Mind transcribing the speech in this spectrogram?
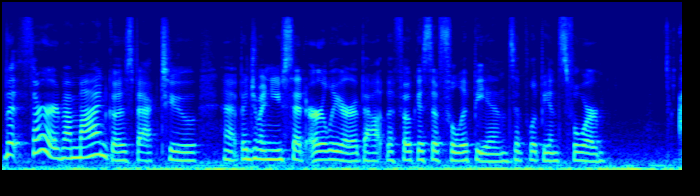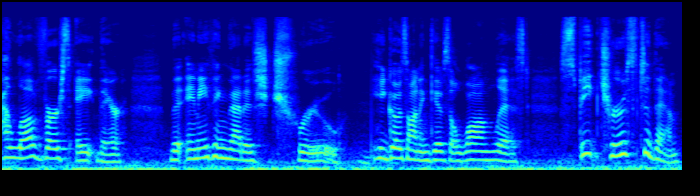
But third, my mind goes back to uh, Benjamin, you said earlier about the focus of Philippians and Philippians 4. I love verse 8 there that anything that is true, he goes on and gives a long list. Speak truth to them.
